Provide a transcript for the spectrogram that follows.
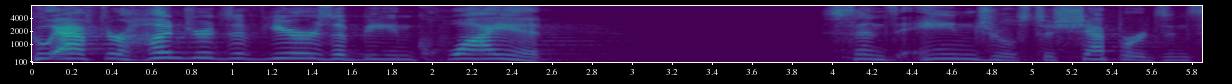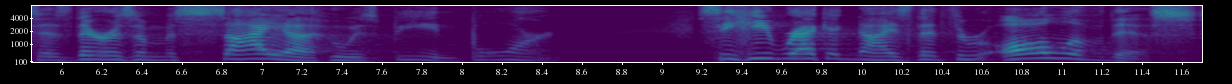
who, after hundreds of years of being quiet, sends angels to shepherds and says, There is a Messiah who is being born. See, he recognized that through all of this,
